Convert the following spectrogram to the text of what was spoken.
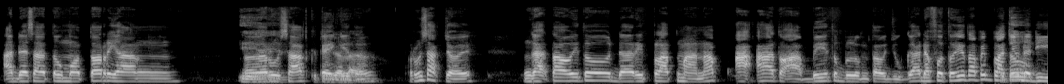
ada satu motor yang eh, Iya, rusak kayak gitu rusak coy nggak tahu itu dari plat mana AA atau AB itu belum tahu juga ada fotonya tapi platnya Itu- udah di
